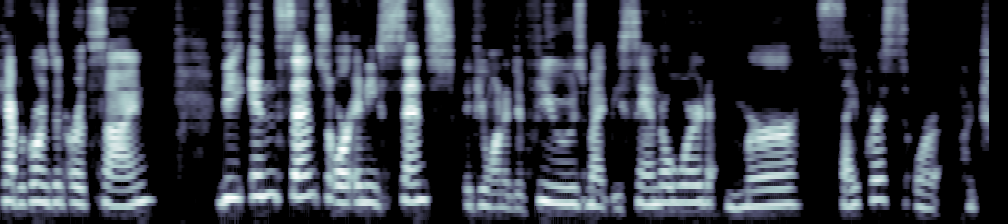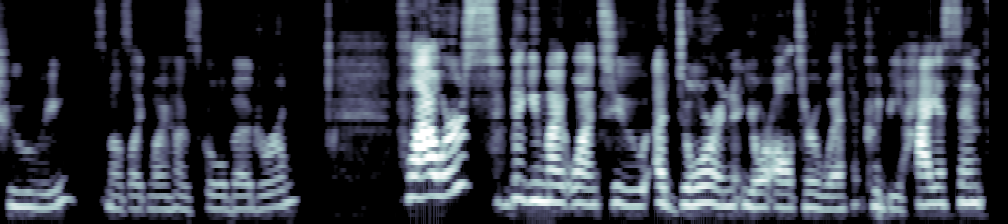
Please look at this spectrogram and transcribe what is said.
Capricorn's an earth sign. The incense or any scents, if you want to diffuse, might be sandalwood, myrrh, cypress, or patchouli. Smells like my high school bedroom. Flowers that you might want to adorn your altar with could be hyacinth,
